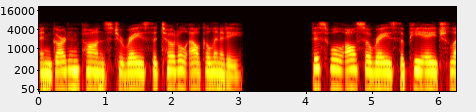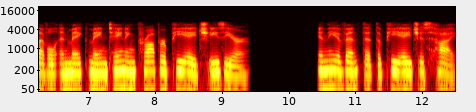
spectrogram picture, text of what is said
and garden ponds to raise the total alkalinity. This will also raise the pH level and make maintaining proper pH easier. In the event that the pH is high,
